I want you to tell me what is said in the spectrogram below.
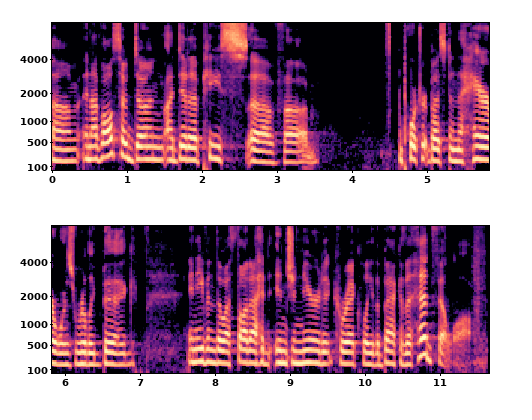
Um, and I've also done, I did a piece of um, a portrait bust, and the hair was really big. And even though I thought I had engineered it correctly, the back of the head fell off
